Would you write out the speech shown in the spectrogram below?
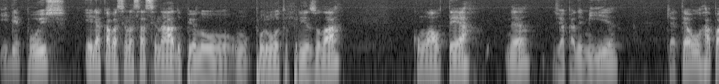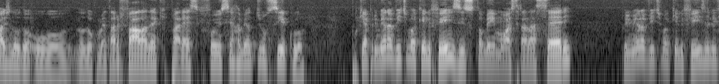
E depois ele acaba sendo assassinado pelo, um- por outro preso lá, com alter, né, de academia. Que até o rapaz no, do- o- no documentário fala, né? Que parece que foi o encerramento de um ciclo. Porque a primeira vítima que ele fez, isso também mostra na série. Primeira vítima que ele fez, ele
